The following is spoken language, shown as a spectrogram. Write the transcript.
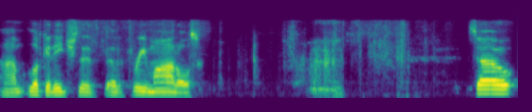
um, look at each of the, the three models. So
